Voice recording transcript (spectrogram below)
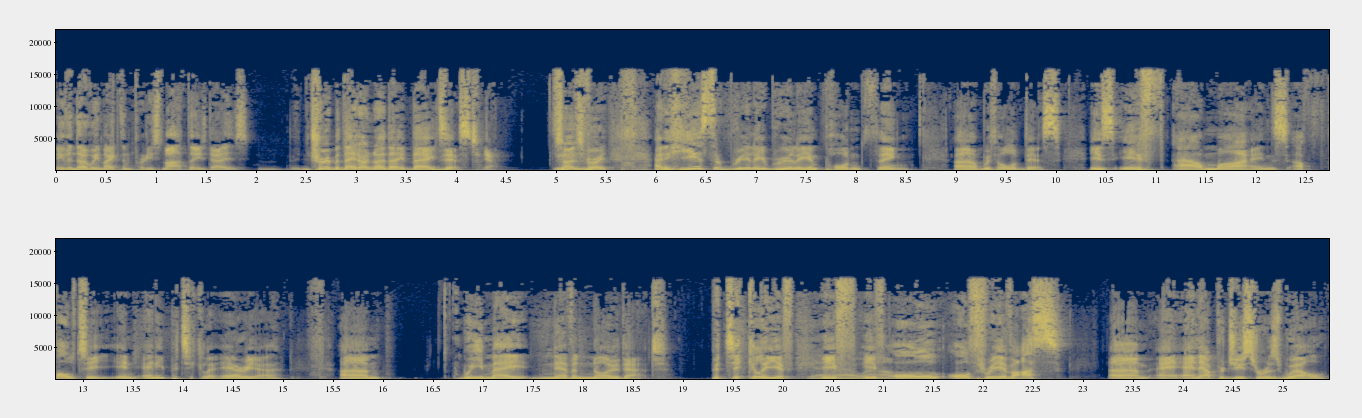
Even though we make them pretty smart these days. true but they don't know they they exist. Yeah. So it's mm. very, and here's the really, really important thing uh, with all of this is if our minds are faulty in any particular area, um, we may never know that. Particularly if if wow. if all all three of us um, and, and our producer as well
